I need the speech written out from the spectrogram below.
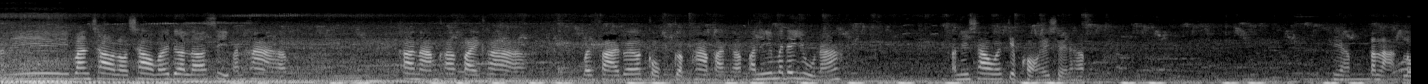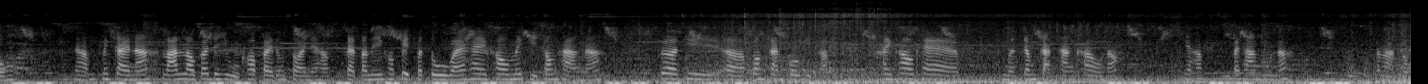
อันนี้บ้านเช่าเราเช่าไว้เดือนละสี่พันห้าครับ ค่าน้ำค่าไฟค่า Wi-Fi ด้วยก็กบเกือบห้าพันครับ อันนี้ไม่ได้อยู่นะ อันนี้เช่าไว้เก็บของเฉยๆนะครับนี่ครับตลาดล้งนะครับ ไม่ไกลนะ ร้านเราก็จะอยู่เข้าไปตรงซอยเนี่ยครับ แต่ตอนนี้เขาปิดประตูไว้ให้เข้าไม่กี่ช่องทางนะ เพื่อที่ป้องกันโควิดครับ ให้เข้าแค่เหมือนจำกัดทางเข้าเนาะเนี่ยครับ ไปทางนู้นนะ ตลาดล้ง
